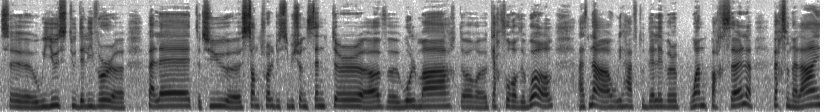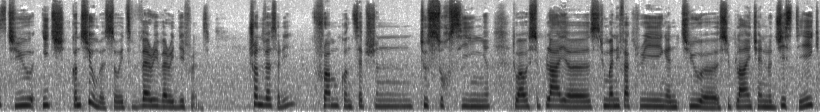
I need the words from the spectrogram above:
So we used to deliver a pallet to a central distribution center of Walmart or Carrefour of the world, as now we have to deliver one parcel personalized to each consumer. So it's very, very different. Transversally, from conception to sourcing to our suppliers to manufacturing and to uh, supply chain logistics,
